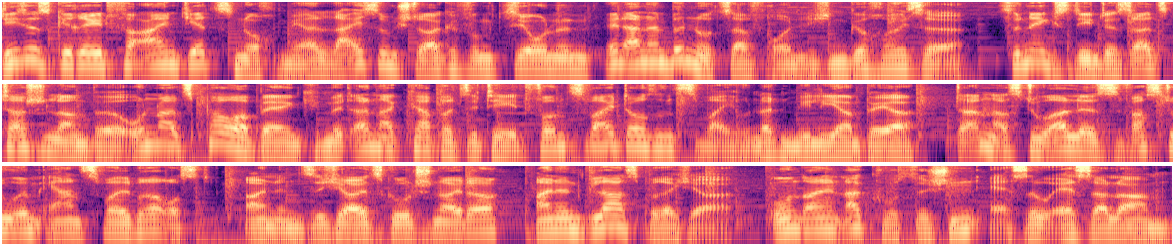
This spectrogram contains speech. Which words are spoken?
Dieses Gerät vereint jetzt noch mehr leistungsstarke Funktionen in einem benutzerfreundlichen Gehäuse. Zunächst dient es als Taschenlampe und als Powerbank mit einer Kapazität von 2200 mAh. Dann hast du alles, was du im Ernstfall brauchst. Einen Sicherheitscodeschneider, einen Glasbrecher und einen akustischen SOS-Alarm.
